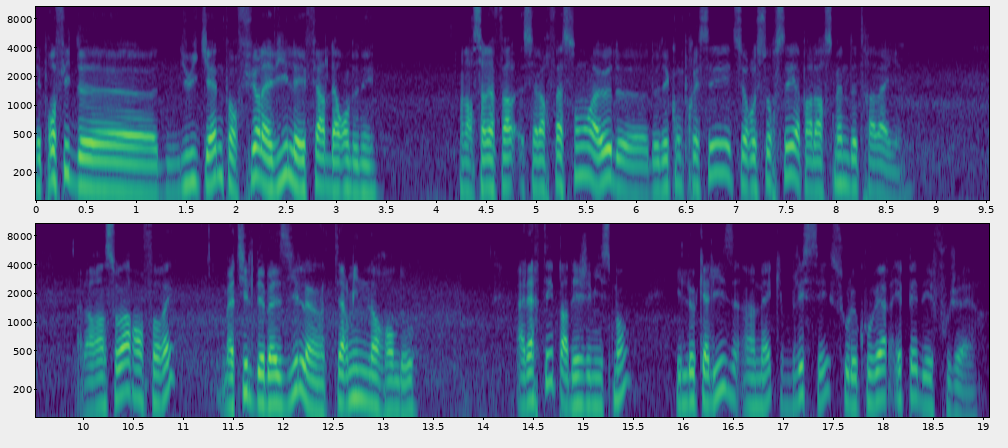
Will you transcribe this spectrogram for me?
et profitent du week-end pour fuir la ville et faire de la randonnée. Alors c'est leur, façon à eux de, décompresser et de se ressourcer après leur semaine de travail. Alors un soir en forêt, Mathilde et Basile terminent leur rando. Alertés par des gémissements, ils localisent un mec blessé sous le couvert épais des fougères.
